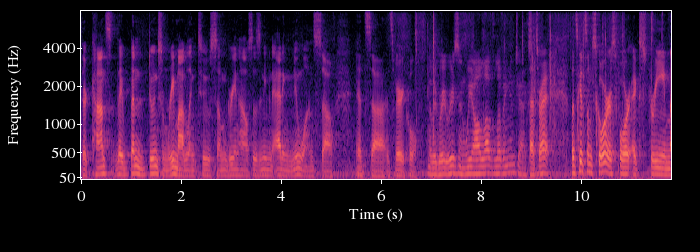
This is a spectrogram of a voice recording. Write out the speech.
they're const- they've been doing some remodeling to some greenhouses and even adding new ones, so it's, uh, it's very cool. another great reason we all love living in Jackson. That's right. Let's get some scores for Extreme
